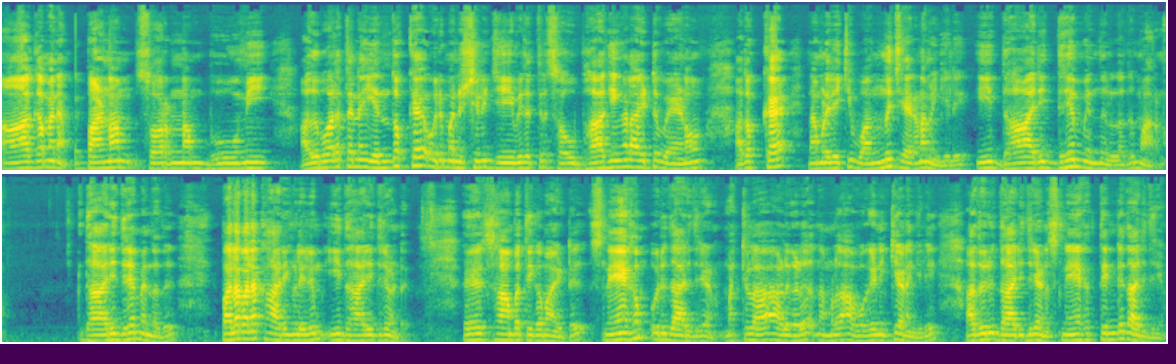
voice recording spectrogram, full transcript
ആഗമനം. പണം സ്വർണം ഭൂമി അതുപോലെ തന്നെ എന്തൊക്കെ ഒരു മനുഷ്യന് ജീവിതത്തിൽ സൗഭാഗ്യങ്ങളായിട്ട് വേണോ അതൊക്കെ നമ്മളിലേക്ക് വന്നു ചേരണമെങ്കിൽ ഈ ദാരിദ്ര്യം എന്നുള്ളത് മാറണം. ദാരിദ്ര്യം എന്നത് പല പല കാര്യങ്ങളിലും ഈ ദാരിദ്ര്യമുണ്ട്. സാമ്പത്തികമായിട്ട് സ്നേഹം ഒരു ദാരിദ്ര്യമാണ്. മറ്റുള്ള ആളുകൾ നമ്മൾ അവഗണിക്കുകയാണെങ്കിൽ അതൊരു ദാരിദ്ര്യമാണ്. സ്നേഹത്തിന്റെ ദാരിദ്ര്യം.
